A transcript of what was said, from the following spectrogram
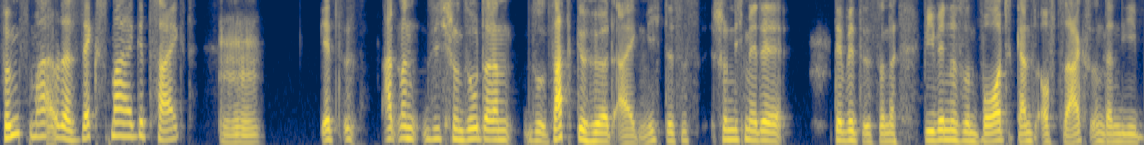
fünfmal oder sechsmal gezeigt. Mhm. Jetzt ist, hat man sich schon so daran so satt gehört eigentlich, dass es schon nicht mehr der, der Witz ist, sondern wie wenn du so ein Wort ganz oft sagst und dann die,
